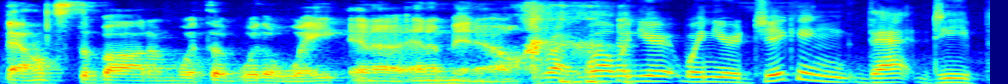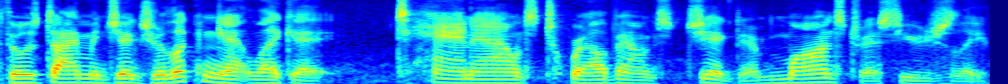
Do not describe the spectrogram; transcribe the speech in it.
bounce the bottom with a with a weight and a and a minnow. right. Well, when you're when you're jigging that deep, those diamond jigs, you're looking at like a 10 ounce, 12 ounce jig. They're monstrous usually.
